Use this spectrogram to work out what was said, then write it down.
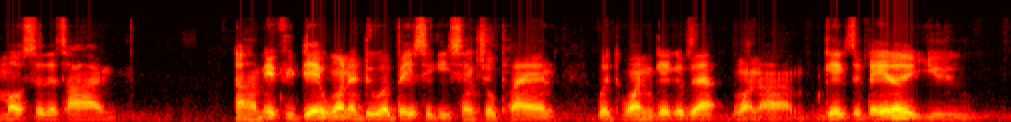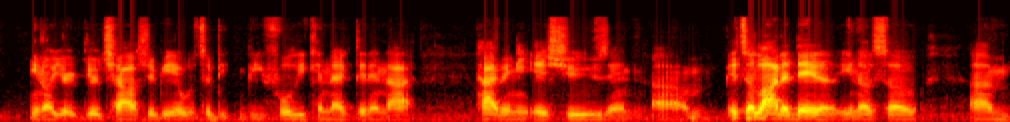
most of the time, um, if you did want to do a basic essential plan with one gig gigabit, one um, gigs of data, you you know your your child should be able to be, be fully connected and not have any issues. And um, it's a lot of data, you know. So, um,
